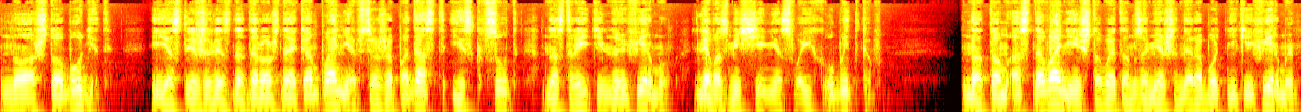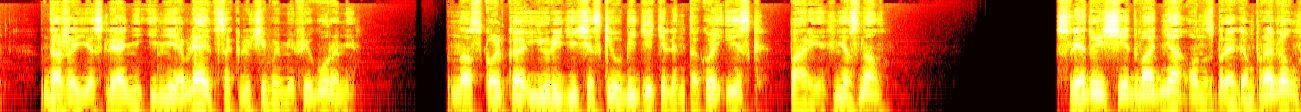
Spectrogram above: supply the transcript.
Но что будет, если железнодорожная компания все же подаст иск в суд на строительную фирму для возмещения своих убытков? На том основании, что в этом замешаны работники фирмы, даже если они и не являются ключевыми фигурами. Насколько юридически убедителен такой иск, Пари не знал. Следующие два дня он с Брегом провел,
